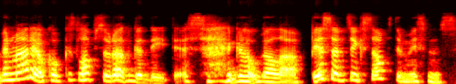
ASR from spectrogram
vienmēr jau kaut kas labs var atgadīties. Galu galā piesardzīgs optimisms.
